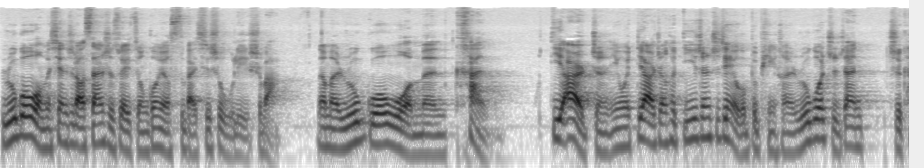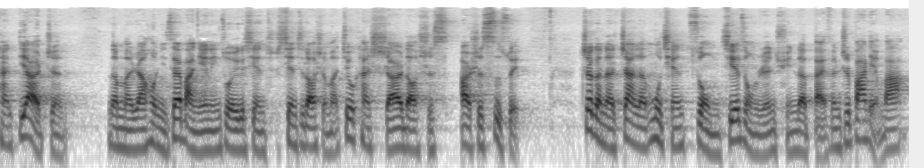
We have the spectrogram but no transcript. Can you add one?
如果我们限制到三十岁，总共有四百七十五例，是吧？那么如果我们看。第二针，因为第二针和第一针之间有个不平衡，如果只占只看第二针，那么然后你再把年龄做一个限制，限制到什么？就看十二到十四二十四岁，这个呢占了目前总接种人群的百分之八点八，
